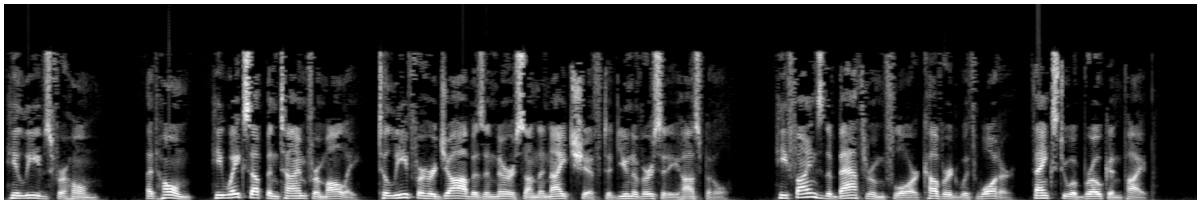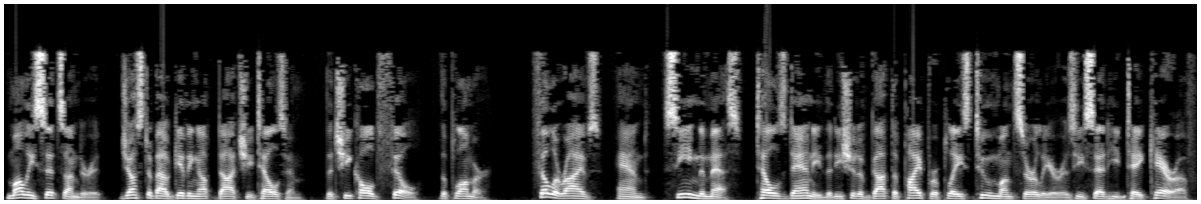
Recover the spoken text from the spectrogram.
He leaves for home. At home, he wakes up in time for Molly to leave for her job as a nurse on the night shift at University Hospital. He finds the bathroom floor covered with water thanks to a broken pipe. Molly sits under it, just about giving up. She tells him that she called Phil, the plumber. Phil arrives and, seeing the mess, tells Danny that he should have got the pipe replaced two months earlier as he said he'd take care of.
